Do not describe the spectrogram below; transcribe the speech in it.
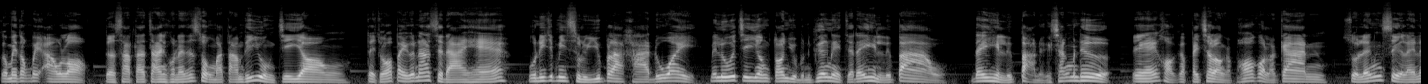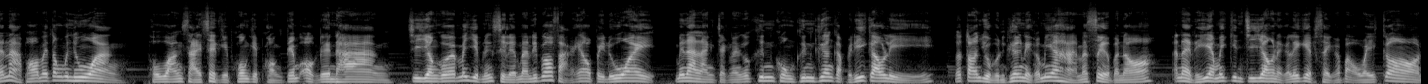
ก็ไม่ต้องไปเอาหรอก เดี๋ยวศาสตราจารย์คนนั้นจะส่งมาตามที่อยู่ของจียอง แต่จะว่าไปก็น่าเสียดายแฮะ วันนี้จะมีสุริยุปราคาด้วย ไม่รู้ว่าจียองตอนอยู่บนเครื่องเนี่ยจะได้เห็นหรือเปล่า ได้เห็นหรือเปล่าเนี่ยก็ช่างมันเถอะ ยังไงขอกลับไปฉลองกับพ่อก่อนละกัน ส่วนเรื่องหนังสืออะไรนั้นน่ะพ่อไม่ต้องเป็นห่วง พอวางสายเสร็จเก็บคงเก็บของเตรียมออกเดินทาง จียองก็แวะมาหยิบหนังสือเล่มนั้นที่พ่อฝากให้เอาไปด้วย ไม่นานหลังจากนั้นก็ขึ้นคงขึ้นเครื่องกลับไปที่เกาหลี แล้วตอนอยู่บนเครื่องเนี่ยก็มีอาหารมาเสิร์ฟอะเนาะ อันไหนที่ยังไม่กินจียองเนี่ยก็เลยเก็บใส่กระเป๋าไว้ก่อน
